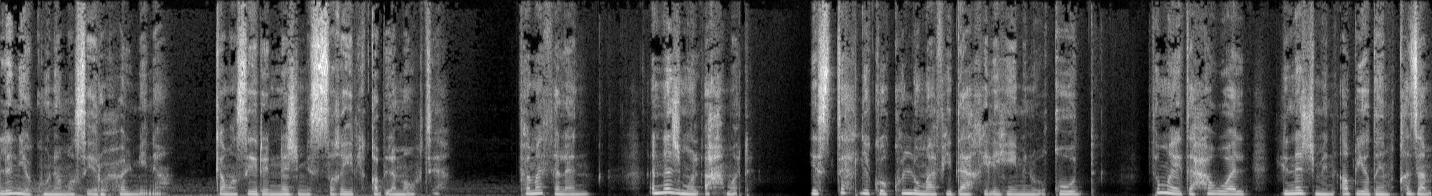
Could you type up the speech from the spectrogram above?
لن يكون مصير حلمنا كمصير النجم الصغير قبل موته. فمثلا النجم الأحمر يستهلك كل ما في داخله من وقود ثم يتحول لنجم أبيض قزم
